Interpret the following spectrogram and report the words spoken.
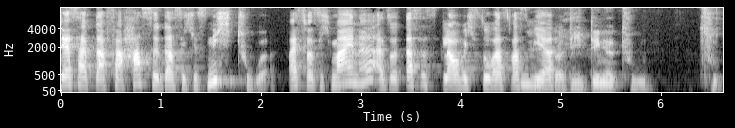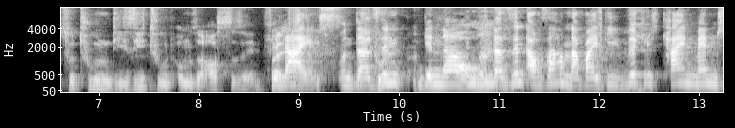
deshalb dafür hasse, dass ich es nicht tue. Weißt du, was ich meine? Also das ist, glaube ich, sowas, was mhm. wir... Oder die Dinge tut, zu, zu tun, die sie tut, um so auszusehen. Vielleicht. Und da cool. sind, genau, mhm. und da sind auch Sachen dabei, die wirklich kein Mensch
